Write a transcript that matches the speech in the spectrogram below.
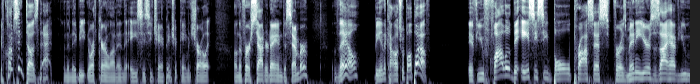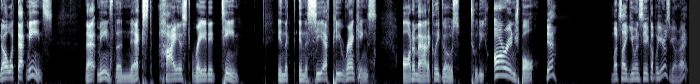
If Clemson does that, and then they beat North Carolina in the ACC championship game in Charlotte on the first Saturday in December, they'll be in the college football playoff. If you followed the ACC bowl process for as many years as I have, you know what that means. That means the next highest rated team in the in the CFP rankings automatically goes to the Orange Bowl. Yeah. Much like UNC a couple years ago, right?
